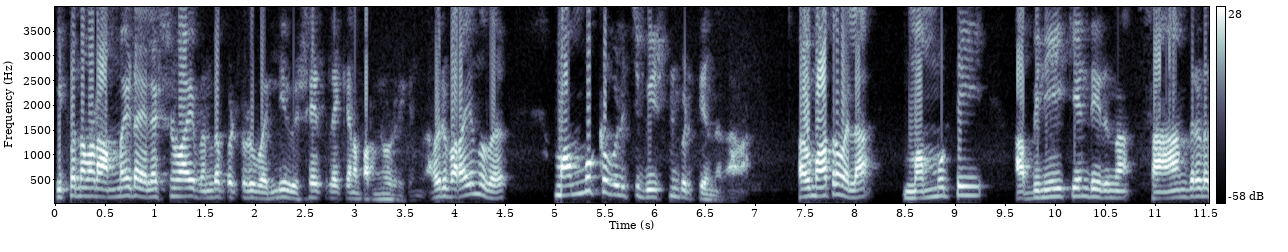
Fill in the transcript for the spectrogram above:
ഇപ്പൊ നമ്മുടെ അമ്മയുടെ ഇലക്ഷനുമായി ബന്ധപ്പെട്ട ഒരു വലിയ വിഷയത്തിലേക്കാണ് പറഞ്ഞുകൊണ്ടിരിക്കുന്നത്. അവർ പറയുന്നത് മമ്മൂക്ക വിളിച്ച് ഭീഷണിപ്പെടുത്തി എന്നതാണ്. അത് മാത്രമല്ല മമ്മൂട്ടി അഭിനയിക്കേണ്ടിയിരുന്ന സാന്ദ്രയുടെ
